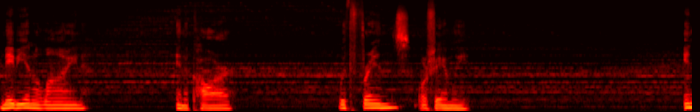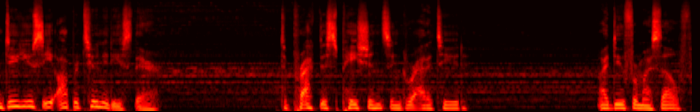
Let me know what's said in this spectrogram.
Maybe in a line, in a car, with friends or family? And do you see opportunities there to practice patience and gratitude? I do for myself.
